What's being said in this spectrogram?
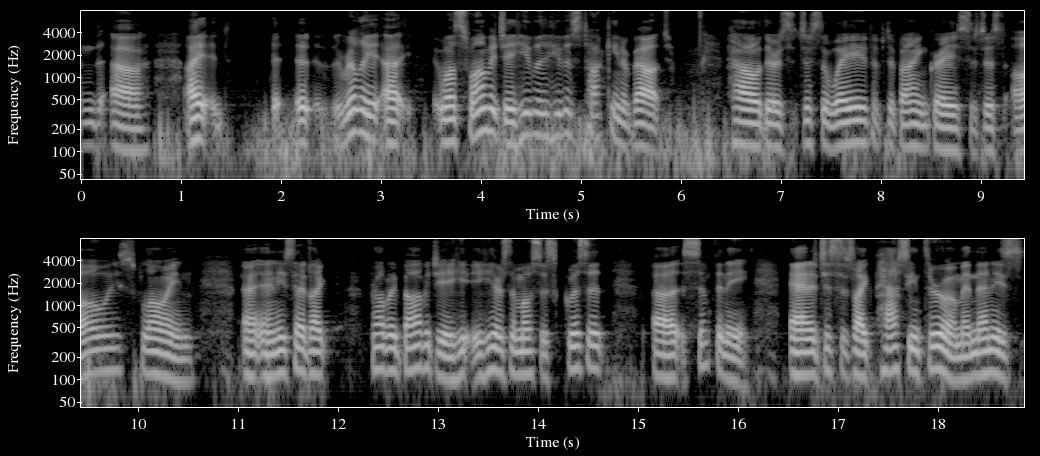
And uh, I it, it really, uh, well, Swamiji, he was, he was talking about how there's just a wave of divine grace is just always flowing. And he said, like, probably Babaji, he, he hears the most exquisite uh, symphony, and it just is like passing through him. And then he's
